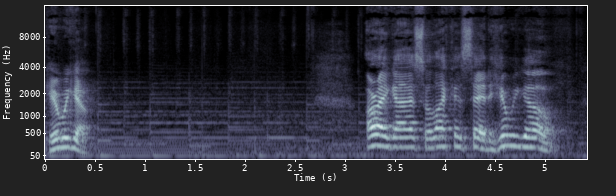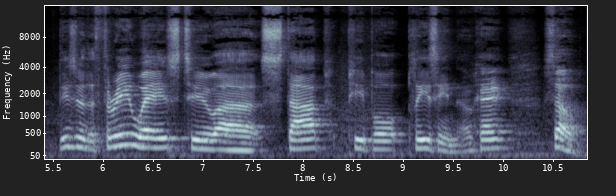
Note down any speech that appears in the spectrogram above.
here we go. All right, guys, so like I said, here we go. These are the three ways to uh, stop people pleasing, okay? So,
